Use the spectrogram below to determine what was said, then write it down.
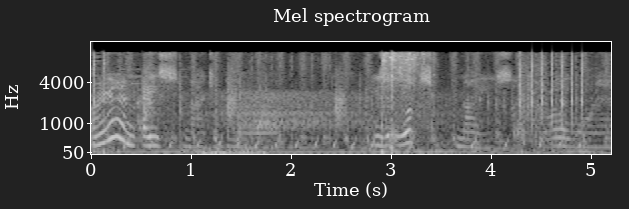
I'm gonna get an ice magic mirror. Because it looks nice. Like, I really want it.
